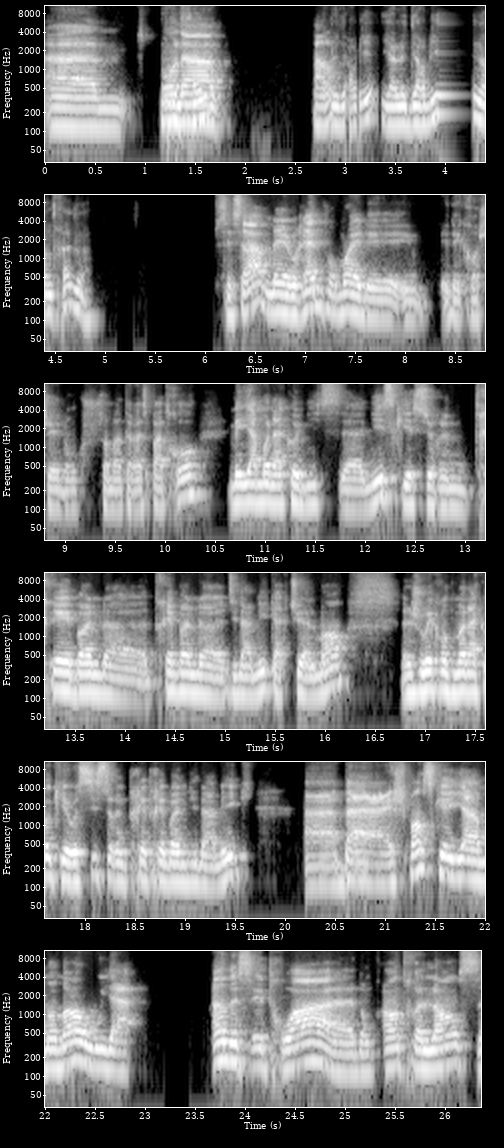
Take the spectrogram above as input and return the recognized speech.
Euh, on a. Pardon? Le derby, il y a le derby d'entraide, là. C'est ça, mais Rennes, pour moi, est, dé- est décroché, donc ça ne m'intéresse pas trop. Mais il y a Monaco-Nice, euh, Nice qui est sur une très bonne, euh, très bonne euh, dynamique actuellement. Jouer contre Monaco qui est aussi sur une très, très bonne dynamique. Ben, je pense qu'il y a un moment où il y a un de ces trois, donc entre Lens,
